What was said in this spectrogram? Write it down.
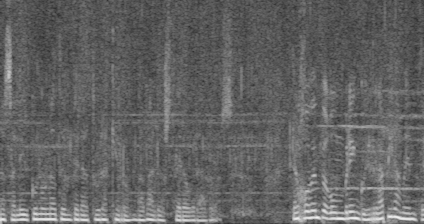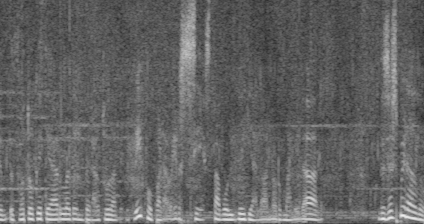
a salir con una temperatura que rondaba los cero grados. El joven pegó un brinco y rápidamente empezó a toquetear la temperatura del grifo para ver si esta volvía a la normalidad. Desesperado,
